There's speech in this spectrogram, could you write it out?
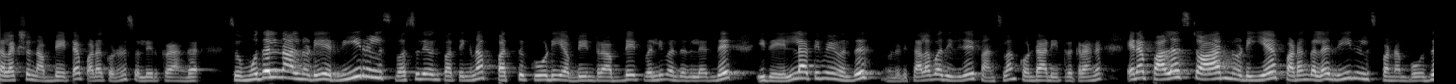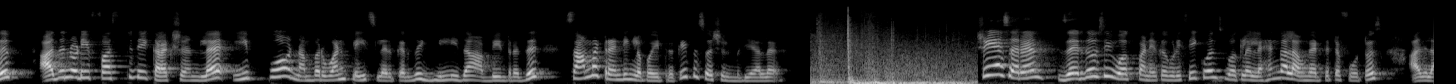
கலெக்ஷன் அப்டேட்டை படக்குழுன்னு சொல்லியிருக்கிறாங்க. ஸோ முதல் நாளினுடைய ரீரிலீஸ் வசூலே வந்து பார்த்தீங்கன்னா பத்து கோடி அப்படின்ற அப்டேட் வெளி வந்ததுலேருந்து இது எல்லாத்தையுமே வந்து நம்மளுடைய தளபதி விஜய் ஃபேன்ஸ்லாம் கொண்டாடிட்டு இருக்கிறாங்க. ஏன்னா பல ஸ்டார்னுடைய படங்களை ரீரிலீஸ் பண்ணும்போது அதனுடைய ஃபர்ஸ்ட் டே கலெக்ஷனில் இப்போ நம்பர் ஒன் பிளேஸில் இருக்கிறது கில்லி தான் அப்படின்றது செம்ம ட்ரெண்டிங்கில் போயிட்டுருக்கு இப்போ சோஷியல் மீடியாவில் ஸ்ரீயா சரண் ஜெர்தோசி ஒர்க் பண்ணியிருக்கக்கூடிய சீக்வன்ஸ் ஒர்க்கில் லெஹங்கால அவங்க எடுத்துட்ட ஃபோட்டோஸ் அதில்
